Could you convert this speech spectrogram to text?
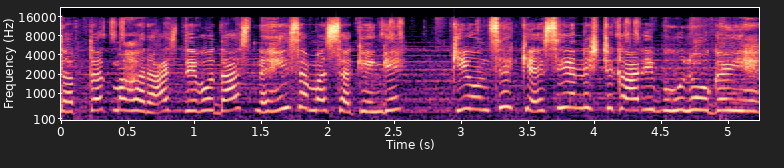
तब तक महाराज देवोदास नहीं समझ सकेंगे कि उनसे कैसी अनिष्टकारी भूल हो गई है।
